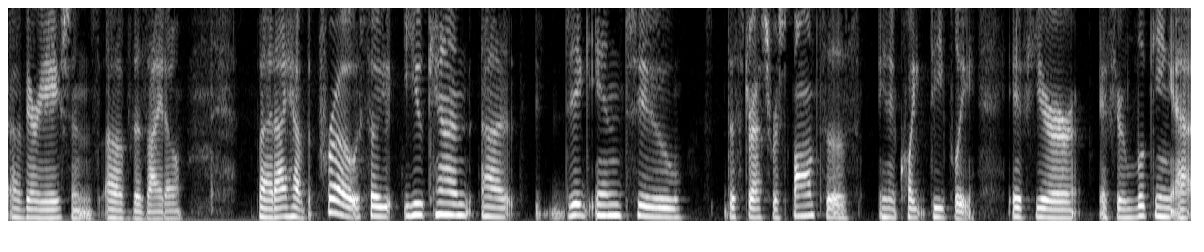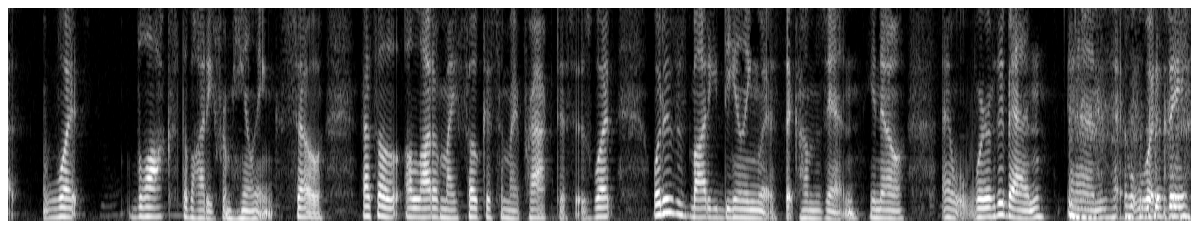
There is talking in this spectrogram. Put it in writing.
uh, variations of the Zyto, but I have the Pro, so you can uh, dig into the stress responses, you know, quite deeply if you're if you're looking at what blocks the body from healing. So that's a, a lot of my focus in my practice is what what is this body dealing with that comes in, you know, and where have they been, and what have they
